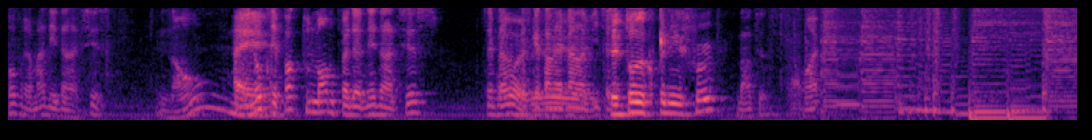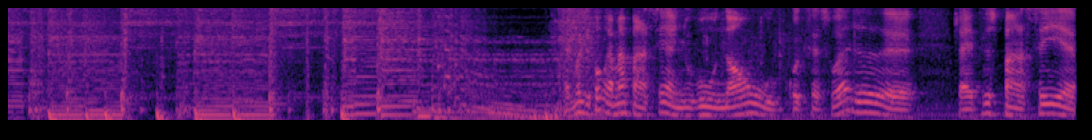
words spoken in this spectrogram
pas vraiment des dentistes. Non. À mais- une autre époque, tout le monde pouvait devenir dentiste. Simplement ouais, parce que t'en euh, avais envie. C'est le tour de couper les cheveux, dentiste. Ouais. Ben, moi, j'ai pas vraiment pensé à un nouveau nom ou quoi que ce soit. là. Euh, J'avais plus pensé euh,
